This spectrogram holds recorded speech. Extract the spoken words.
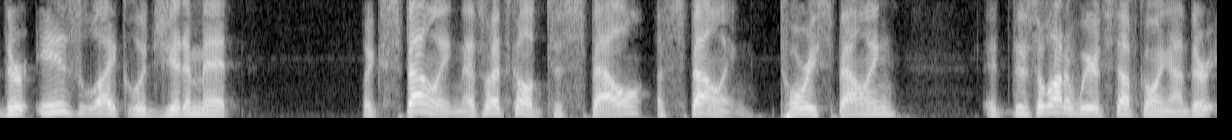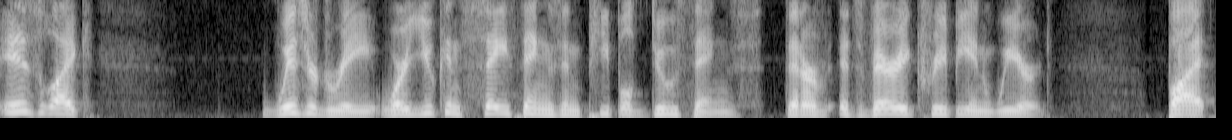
there is like legitimate, like spelling. That's why it's called to spell a spelling. Tori Spelling it, there's a lot of weird stuff going on. There is like wizardry where you can say things and people do things that are it's very creepy and weird. But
